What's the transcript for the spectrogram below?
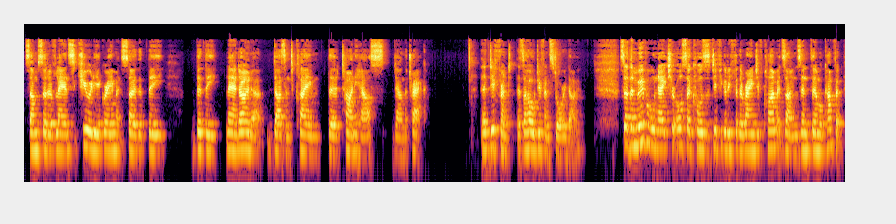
some sort of land security agreement so that the that the landowner doesn't claim the tiny house down the track. They're different. That's a whole different story though. So the movable nature also causes difficulty for the range of climate zones and thermal comfort.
